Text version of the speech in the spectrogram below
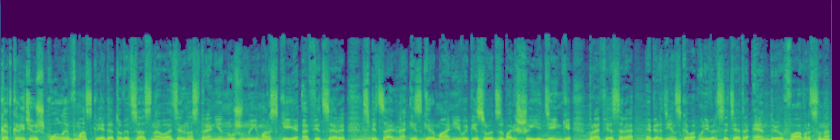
К открытию школы в Москве готовятся основательно. Стране нужны морские офицеры. Специально из Германии выписывают за большие деньги профессора Эбердинского университета Эндрю Фаверсона.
